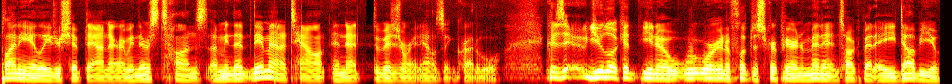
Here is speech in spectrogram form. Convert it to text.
plenty of leadership down there. I mean, there's tons. I mean, the, the amount of talent in that division right now is incredible. Because you look at, you know, we're going to flip the script here in a minute and talk about AEW,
